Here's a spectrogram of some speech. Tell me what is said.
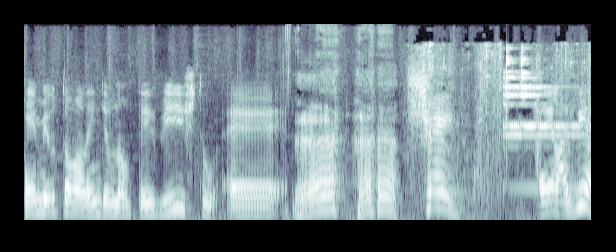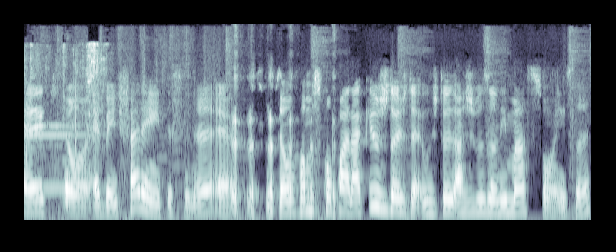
Hamilton, além de eu não ter visto, é, É, Shame. É live action, é bem diferente, assim, né? É. Então vamos comparar aqui os dois, os dois- as duas animações, né?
